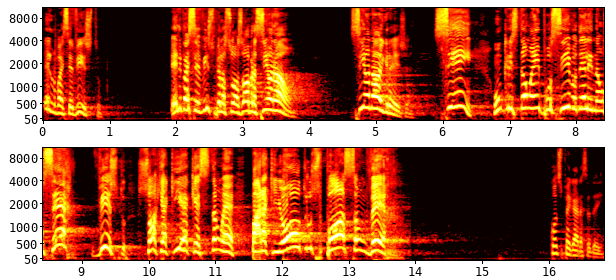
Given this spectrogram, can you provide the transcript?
Ele não vai ser visto? Ele vai ser visto pelas suas obras, sim ou não? Sim ou não, igreja? Sim, um cristão é impossível dele não ser visto. Só que aqui a questão é para que outros possam ver. Quantos pegaram essa daí?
